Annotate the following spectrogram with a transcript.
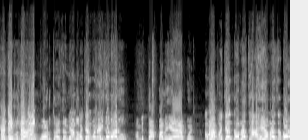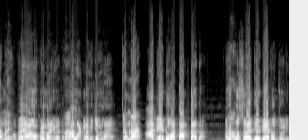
ભજનમાં જવાનું મોડું થાય તમે તો ભજનમાં નહીં જવાનું. અમે તાપા નહીં આયા કોઈ. હમણાં ભજન તો હમણાં થાહે હમણાં જબર હમણે. હવે ઓફળ મારી વાત. આ લાકડા મી કેમ લાયા? કેમ લાયા? આ બે ડોહા તાપતા હતા. અને પેલો સહદેવ બેઠો જોડે.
